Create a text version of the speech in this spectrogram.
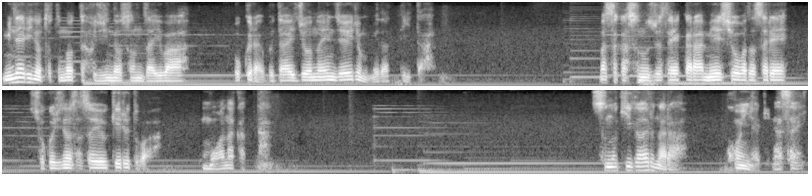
身なりの整った婦人の存在は、僕ら舞台上の演者よりも目立っていた。まさかその女性から名刺を渡され、食事の誘いを受けるとは思わなかった。その気があるなら、今夜来なさい。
